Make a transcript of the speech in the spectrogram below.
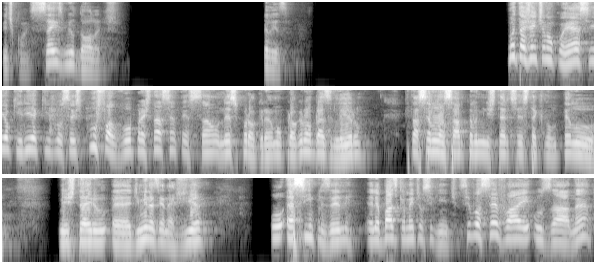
Bitcoin. 6 mil dólares. Beleza. Muita gente não conhece e eu queria que vocês, por favor, prestassem atenção nesse programa, um programa brasileiro, que está sendo lançado pelo Ministério de Ciência e Tecnologia, pelo Ministério é, de Minas e Energia. O, é simples ele. Ele é basicamente o seguinte: se você vai usar, né?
